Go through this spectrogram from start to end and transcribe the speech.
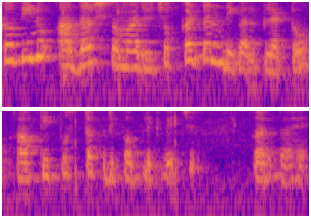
ਕਵੀ ਨੂੰ ਆਦਰਸ਼ ਸਮਾਜ ਵਿੱਚੋਂ ਕੱਢਣ ਦੀ ਗੱਲ ਪਲੇਟੋ ਆਪਦੀ ਪੁਸਤਕ ਰਿਪਬਲਿਕ ਵਿੱਚ ਕਰਦਾ ਹੈ।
